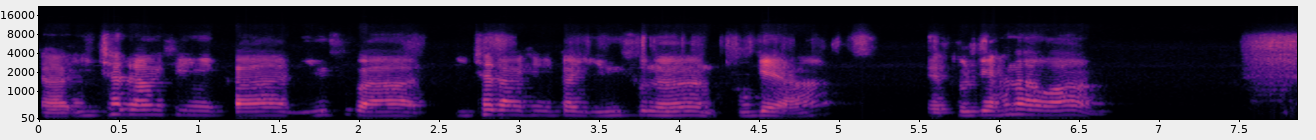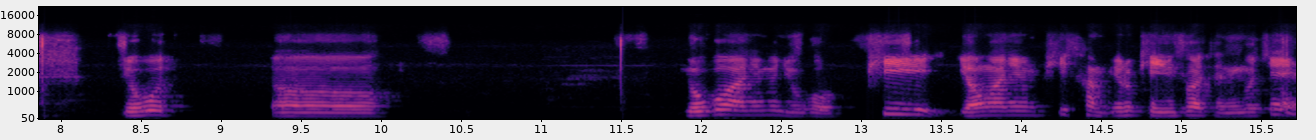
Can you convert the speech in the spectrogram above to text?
자, 2차 당식이니까 인수가 2차 당식이니까 인수는 두 개야. 네, 둘 중에 하나와 요거 어 요거 아니면 요거 P0 아니면 P3 이렇게 인수가 되는 거지? 네.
